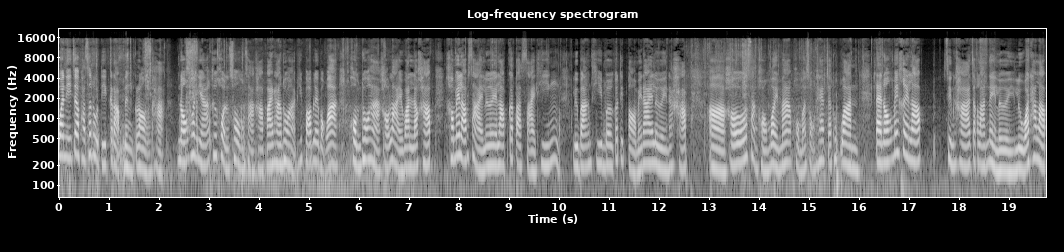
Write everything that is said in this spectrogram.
วันนี้เจอพัสดุดีกลับหนึ่งกล่องค่ะ น้องคนนี้คือขนส่งสาขาปลายทางโทรหาพี่ป๊อปเลยบอกว่า ผมโทรหาเขาหลายวันแล้วครับเขาไม่รับสายเลยรับก็ตัดสายทิ้ง หรือบางทีเบอร์ก็ติดต่อไม่ได้เลยนะครับเขาสั่งของบ่อยมาก ผมมาส่งแทบจะทุกวัน แต่น้องไม่เคยรับสินค้าจากร้านไหนเลย หรือว่าถ้ารับ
